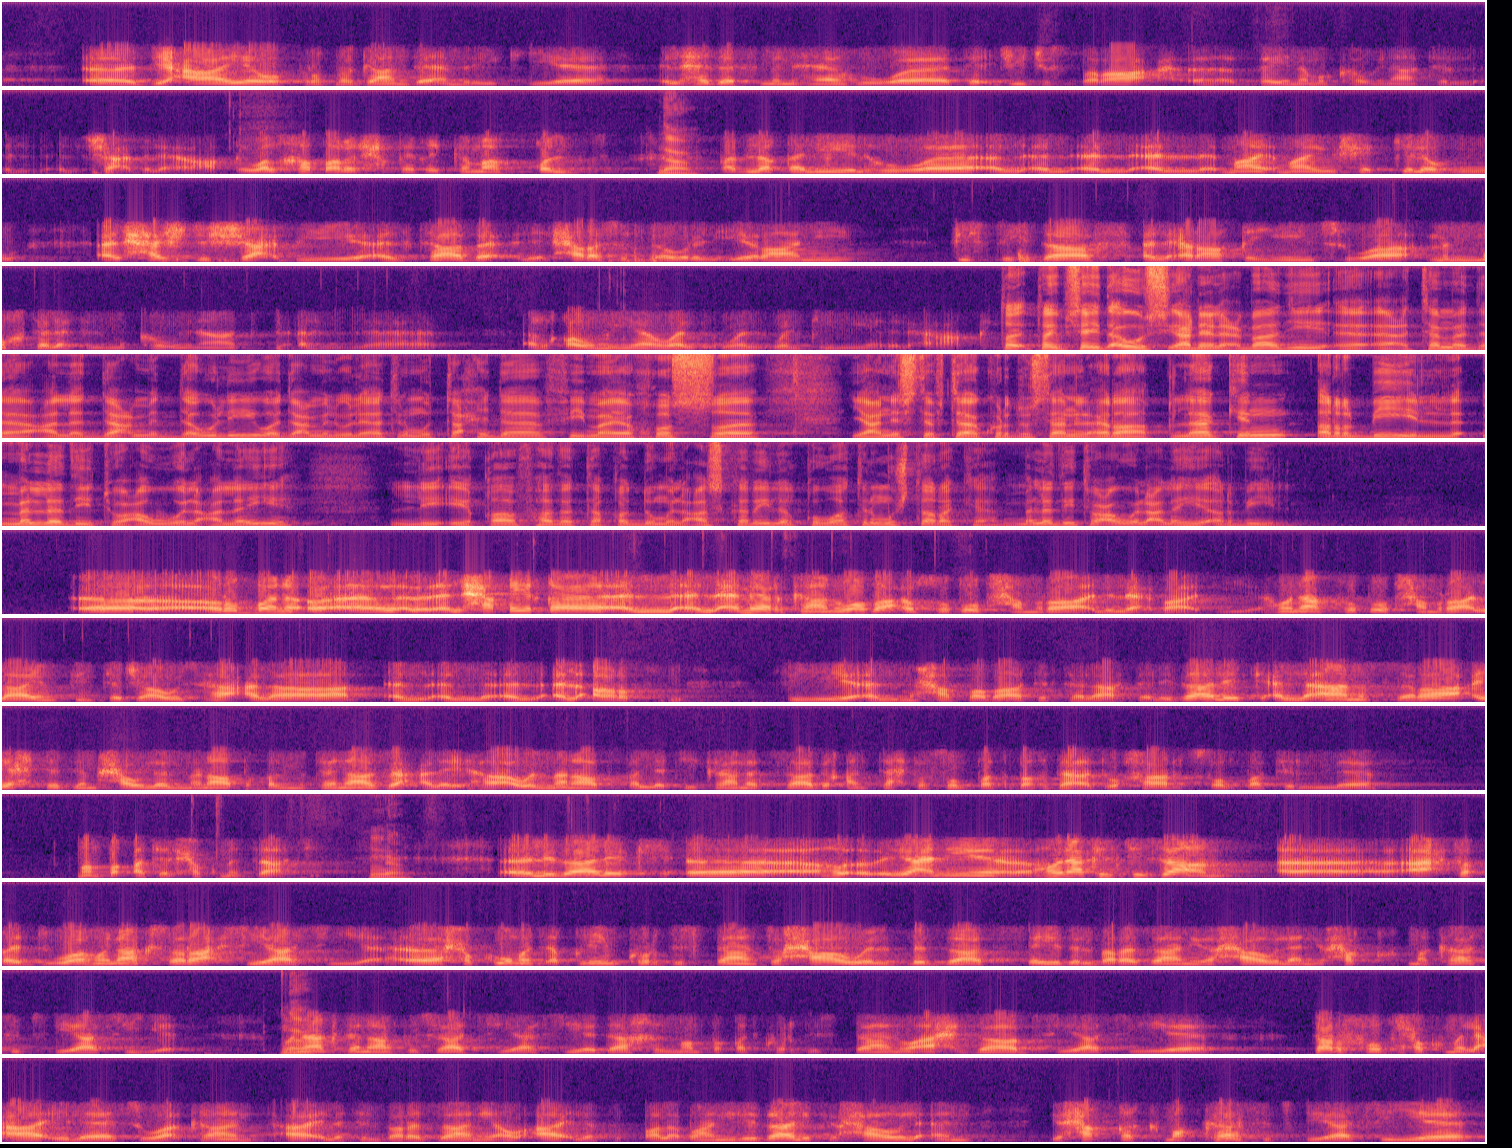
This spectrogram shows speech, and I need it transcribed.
آه، دعاية وبروباغندا أمريكية. الهدف منها هو تأجيج الصراع آه، بين مكونات ال- ال- الشعب العراقي. والخطر الحقيقي كما قلت نعم. قبل قليل هو ال ال ال ال ما, ما يشكله الحشد الشعبي التابع للحرس الثوري الإيراني في استهداف العراقيين سواء من مختلف المكونات ال- القومية وال- وال- والدينية للعراق. طيب طيب سيد أوس يعني العبادي آه، اعتمد على الدعم الدولي ودعم الولايات المتحدة فيما يخص آه، يعني استفتاء كردستان العراق لكن أربيل ما الذي تعول عليه لإيقاف هذا التقدم العسكري للقوات المشتركة. ما الذي تعول عليه أربيل؟ آه، ربما آه، الحقيقة ال- الأمريكان وضعوا خطوط حمراء للعبادي هناك خطوط حمراء لا يمكن تجاوزها على ال ال ال الأرض في المحافظات الثلاثة. لذلك الآن الصراع يحتدم حول المناطق المتنازع عليها أو المناطق التي كانت سابقا تحت سلطة بغداد وخارج سلطة منطقة الحكم الذاتي. نعم. لذلك آه، يعني هناك التزام آه، أعتقد وهناك صراع سياسي. آه، حكومة إقليم كردستان تحاول بالذات السيد البرزاني يحاول أن يحقق مكاسب سياسية. نعم. هناك تنافسات سياسية داخل منطقة كردستان وأحزاب سياسية ترفض حكم العائلة سواء كانت عائلة البرزاني أو عائلة الطلباني لذلك يحاول أن يحقق مكاسب سياسية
